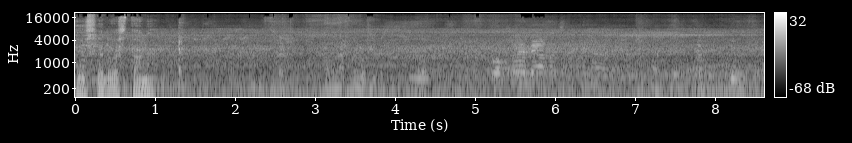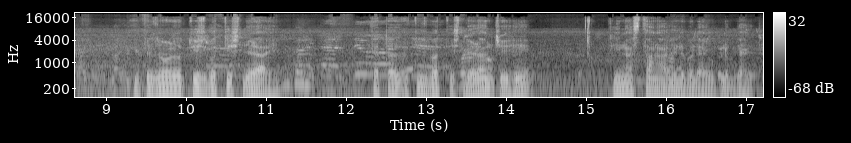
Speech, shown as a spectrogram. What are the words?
हे सर्व स्थान. इथे जवळ तीस बत्तीस लेळा आहे त्यात तीस बत्तीस लेळांचे हे तीनच स्थानं अवेलेबल आहे उपलब्ध आहेत.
